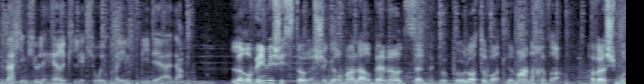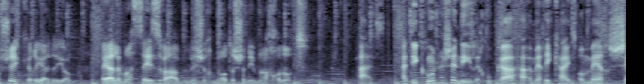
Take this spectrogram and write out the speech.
ומאז שימשו להרג של יצורים חיים בידי האדם. לרובים יש היסטוריה שגרמה להרבה מאוד צדק ופעולות טובות למען החברה, אבל השימוש העיקרי עד היום היה למעשי זוועה במשך מאות השנים האחרונות. אז, התיקון השני לחוקה האמריקאית אומר ש-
